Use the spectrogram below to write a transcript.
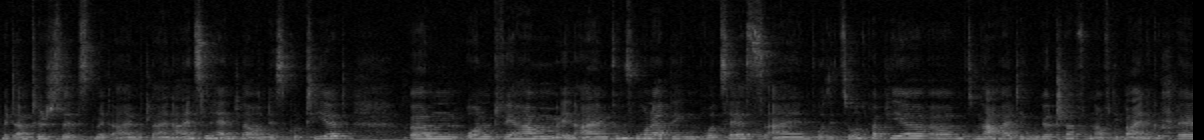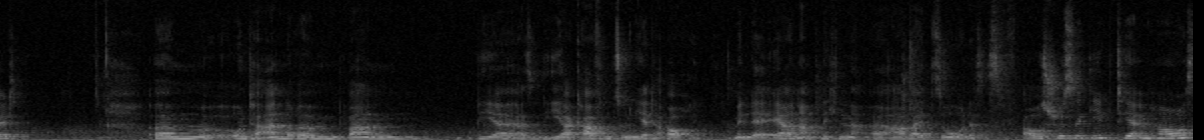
mit am Tisch sitzt mit einem kleinen Einzelhändler und diskutiert. Ähm, und wir haben in einem fünfmonatigen Prozess ein Positionspapier äh, zum nachhaltigen Wirtschaften auf die Beine gestellt ähm, unter anderem waren wir, also die IHK funktioniert auch in der ehrenamtlichen äh, Arbeit so, dass es Ausschüsse gibt hier im Haus,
